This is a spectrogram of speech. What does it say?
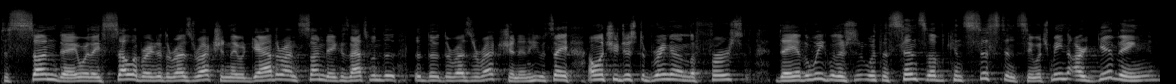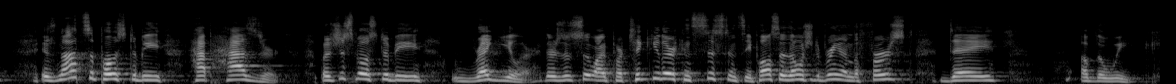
to Sunday, where they celebrated the resurrection. They would gather on Sunday because that's when the, the, the, the, resurrection. And he would say, I want you just to bring it on the first day of the week with, with a sense of consistency, which means our giving is not supposed to be haphazard but it's just supposed to be regular. There's a, particular consistency. Paul says, I want you to bring it on the first day of the week.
